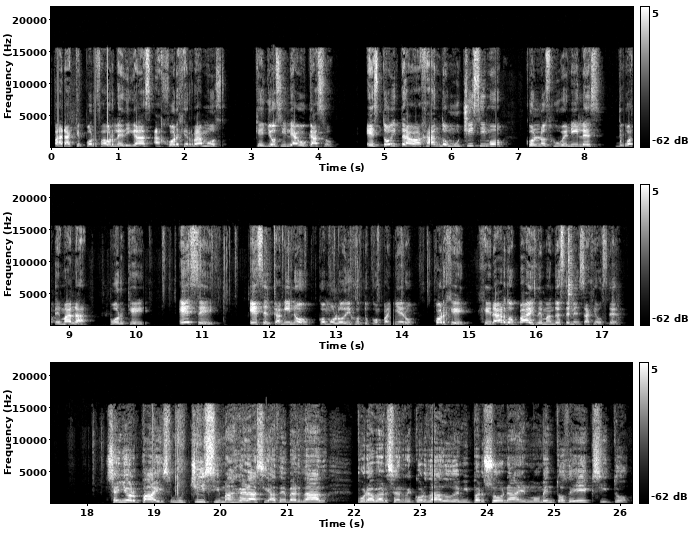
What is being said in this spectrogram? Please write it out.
para que por favor le digas a Jorge Ramos que yo sí le hago caso. Estoy trabajando muchísimo con los juveniles de Guatemala porque ese es el camino, como lo dijo tu compañero. Jorge, Gerardo Páez le mandó este mensaje a usted. Señor Pais, muchísimas gracias de verdad por haberse recordado de mi persona en momentos de éxito,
